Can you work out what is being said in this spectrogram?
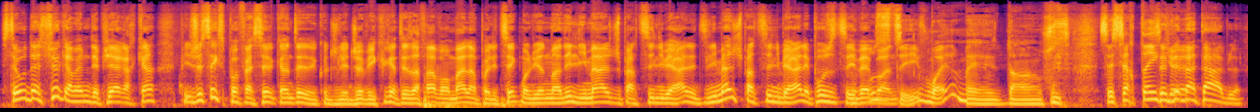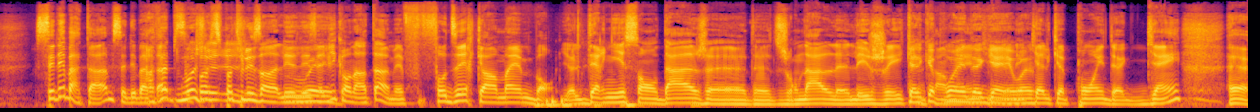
C'était audacieux quand même de Pierre Arcan. Puis je sais que c'est pas facile quand écoute, je l'ai déjà vécu quand tes affaires vont mal en politique. On lui a demandé l'image du Parti libéral. Il a dit l'image du Parti libéral est positive, est bonne. Positive, ouais, mais dans c'est certain que C'est débattable. C'est débattable, c'est débattable. En fait, C'est moi, pas, c'est pas tous les, avis qu'on entend, mais faut dire quand même, bon, il y a le dernier sondage euh, de- du journal Léger. Quelques quand points même de gain, ouais. Quelques points de gain. Euh,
